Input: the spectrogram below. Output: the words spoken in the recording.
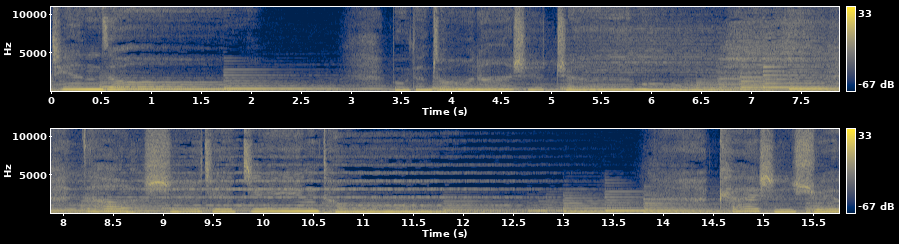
前走，不当作那是折磨。到了世界尽头，开始学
